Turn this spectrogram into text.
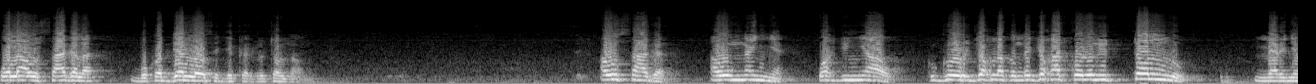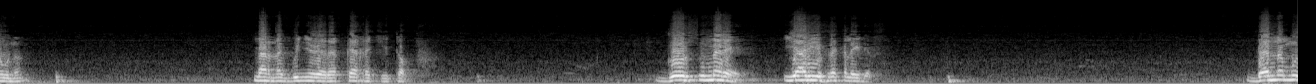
wala aw saaga la bu ko delloo sa jëkkër lu toll noonu aw saaga aw ŋàññ wax ju ñaaw ku góor jox la ko nga joxaat ko lu ni tollu mer ñëw na mer nag bu ñëwee rek xeex a ciy topp góor su meree yaar yëf rek lay def benn mu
